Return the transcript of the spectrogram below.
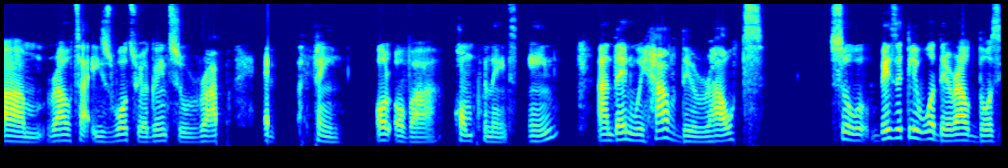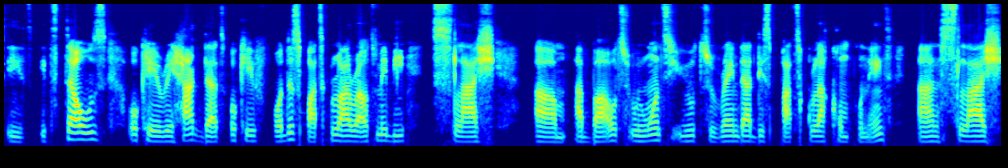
um, router is what we are going to wrap everything all of our components in and then we have the route So basically what the route does is it tells okay React that okay for this particular route maybe slash um about we want you to render this particular component and slash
